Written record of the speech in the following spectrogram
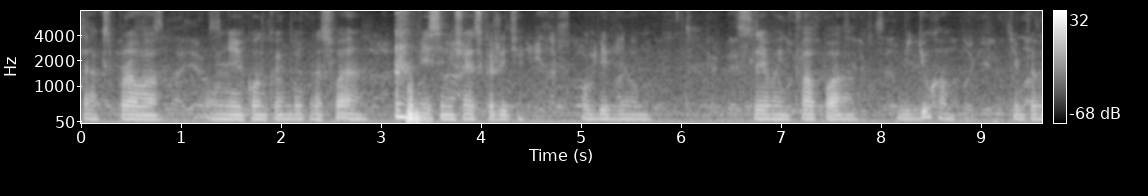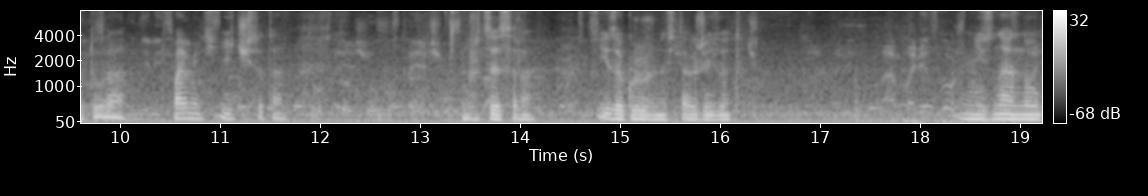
Так, справа у меня иконка MD Crossfire. Если мешает, скажите. Уберем. Слева инфа по видюхам. Температура, память и частота процессора. И загруженность также идет. Не знаю, ну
